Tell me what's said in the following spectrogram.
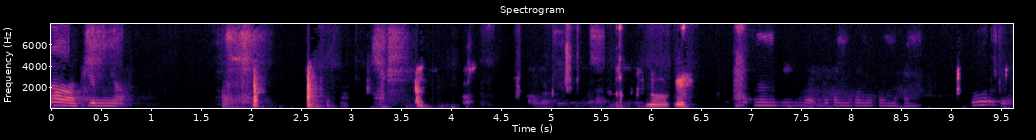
Ah, akhirnya. Oh, Oke. Hmm, Enggak, bukan, bukan, bukan, bukan. Keluar tuh.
